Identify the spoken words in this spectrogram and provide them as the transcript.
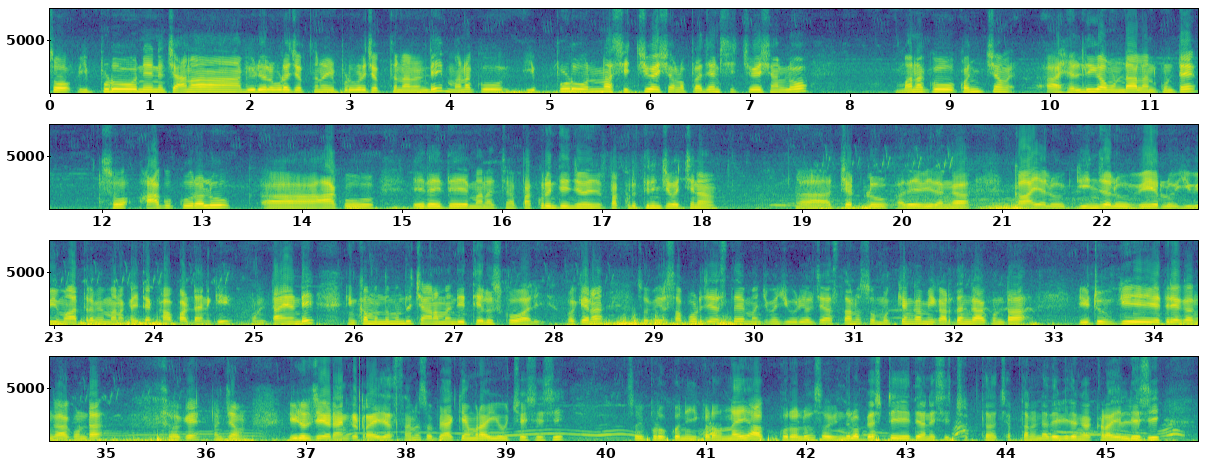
సో ఇప్పుడు నేను చాలా వీడియోలు కూడా చెప్తున్నాను ఇప్పుడు కూడా చెప్తున్నానండి. మనకు ఇప్పుడు ఉన్న సిచ్యువేషన్లో ప్రజెంట్ సిచ్యువేషన్లో మనకు కొంచెం హెల్దీగా ఉండాలనుకుంటే సో ఆకుకూరలు ఆకు ఏదైతే మన ప్రకృతి నుంచి ప్రకృతి నుంచి వచ్చిన చెట్లు అదేవిధంగా కాయలు గింజలు వేర్లు ఇవి మాత్రమే మనకైతే కాపాడడానికి ఉంటాయండి. ఇంకా ముందు ముందు చాలామంది తెలుసుకోవాలి. ఓకేనా? సో మీరు సపోర్ట్ చేస్తే మంచి మంచి వీడియోలు చేస్తాను. సో ముఖ్యంగా మీకు అర్థం కాకుండా యూట్యూబ్కి వ్యతిరేకం కాకుండా సో ఓకే కొంచెం వీడియోలు చేయడానికి ట్రై చేస్తాను. సో బ్యాక్ కెమెరా యూజ్ చేసేసి సో ఇప్పుడు కొన్ని ఇక్కడ ఉన్నాయి ఆకుకూరలు. సో ఇందులో బెస్ట్ ఏది అనేసి చెప్తా చెప్తానండి. అదేవిధంగా అక్కడ వెళ్ళేసి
